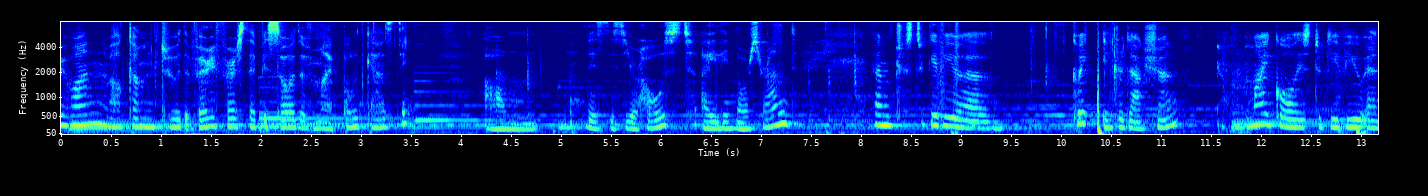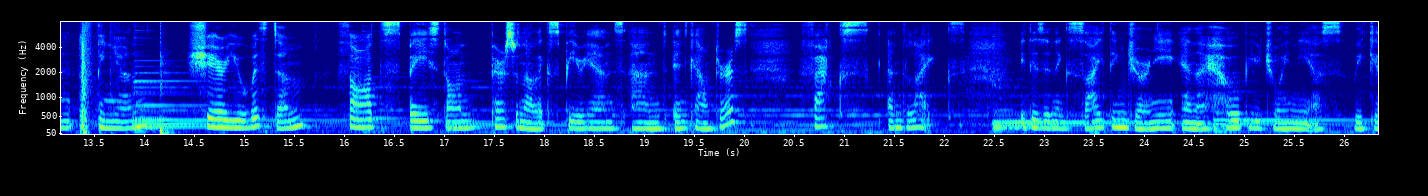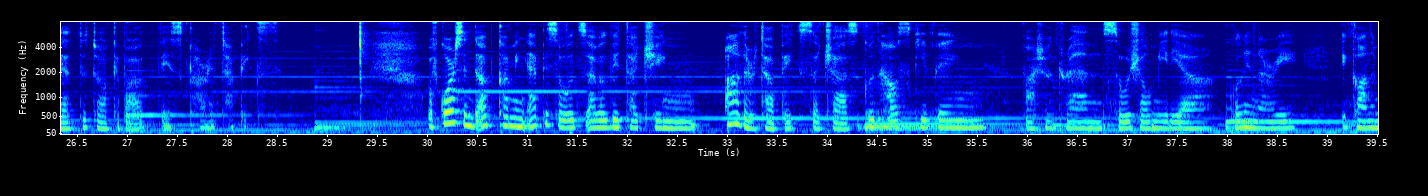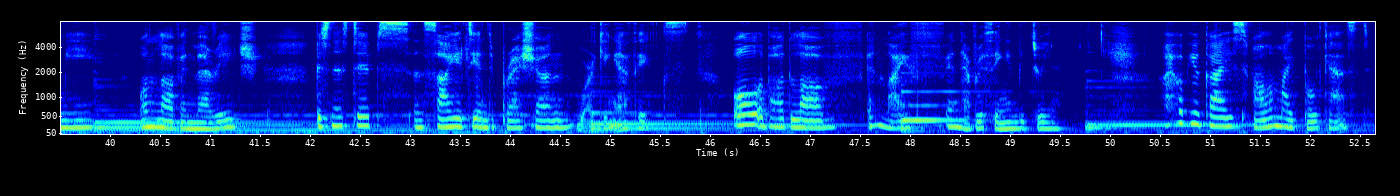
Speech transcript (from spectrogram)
everyone. Welcome to the very first episode of my podcasting. Um, this is your host, Eileen Norsrand. And just to give you a quick introduction, my goal is to give you an opinion, share you wisdom, thoughts based on personal experience and encounters, facts and likes. It is an exciting journey, and I hope you join me as we get to talk about these current topics. Of course, in the upcoming episodes, I will be touching other topics such as good housekeeping, fashion trends, social media, culinary, economy, on love and marriage, business tips, anxiety and depression, working ethics, all about love and life and everything in between. I hope you guys follow my podcast.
